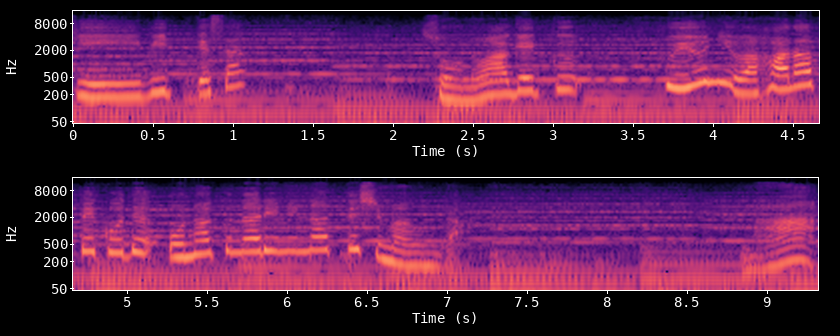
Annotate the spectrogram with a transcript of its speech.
キビってさ。そのあげく冬には腹ペコでお亡くなりになってしまうんだ。まあ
